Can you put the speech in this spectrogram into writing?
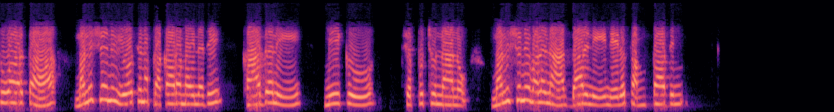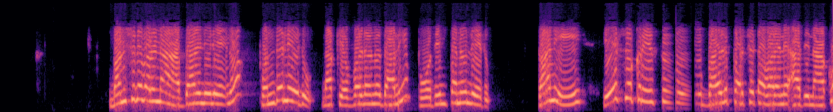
సువార్త మనుషుని యోచన ప్రకారమైనది కాదని మీకు చెప్పుచున్నాను. మనుషుని వలన దానిని నేను సంపాది మనుషుని వలన దానిని నేను పొందలేదు. నాకు ఎవ్వడను దాన్ని బోధింపను లేదు. కానీ ఏసుక్రీస్తు బయలుపరచట వలన అది నాకు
